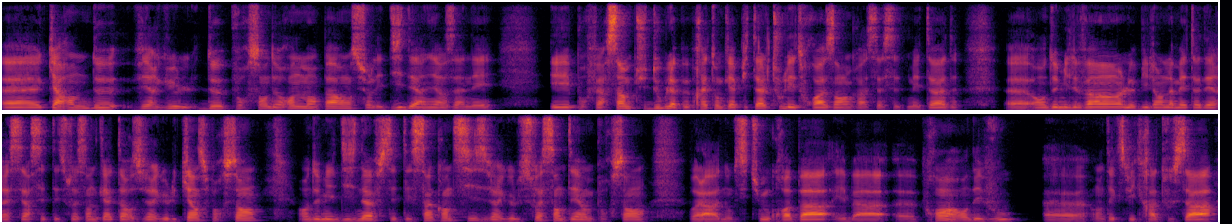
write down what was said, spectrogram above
42,2% de rendement par an sur les 10 dernières années. Et pour faire simple, tu doubles à peu près ton capital tous les 3 ans grâce à cette méthode. Euh, en 2020, le bilan de la méthode RSR, c'était 74,15%. En 2019, c'était 56,61%. Voilà, donc si tu ne me crois pas, eh ben, euh, prends un rendez-vous. Euh, on t'expliquera tout ça.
